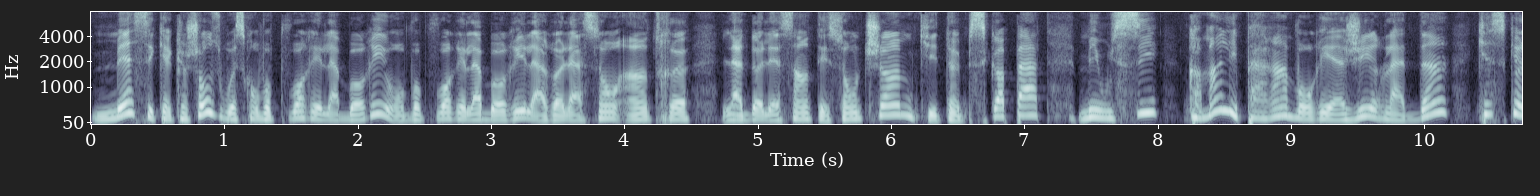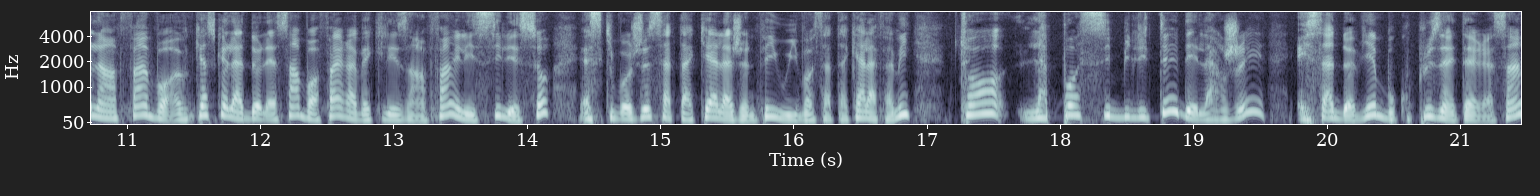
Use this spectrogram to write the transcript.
Mais c'est quelque chose où est-ce qu'on va pouvoir élaborer? On va pouvoir élaborer la relation entre l'adolescente et son chum, qui est un psychopathe, mais aussi comment les parents vont réagir là-dedans? Qu'est-ce que l'enfant va, qu'est-ce que l'adolescent va faire avec les enfants et les ci, les ça? Est-ce qu'il va juste s'attaquer à la jeune fille ou il va s'attaquer à la famille? Tu as la possibilité d'élargir et ça devient beaucoup plus intéressant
